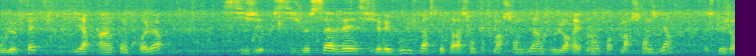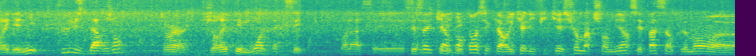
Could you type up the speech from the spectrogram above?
ou le fait de dire à un contrôleur si, j'ai- si je savais, si j'avais voulu faire cette opération en tant que marchand de biens, je l'aurais fait en tant que marchand de biens parce que j'aurais gagné plus d'argent, Ouais. j'aurais été moins taxé. Voilà, c'est ça qui est important, c'est que la requalification marchand de biens, c'est pas simplement euh,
